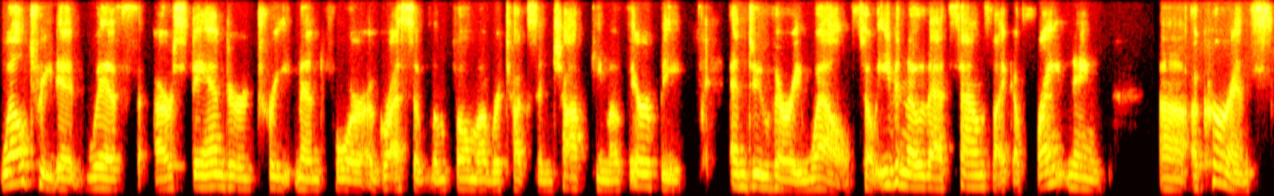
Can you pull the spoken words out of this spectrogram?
well treated with our standard treatment for aggressive lymphoma, Rituxan CHOP chemotherapy, and do very well. So, even though that sounds like a frightening uh, occurrence,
